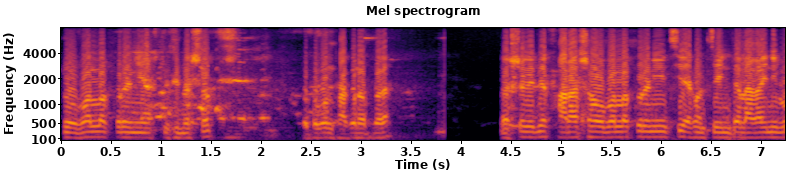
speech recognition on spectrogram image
তো ওভারলক করে নিয়ে আসতেছি দর্শক। কতক্ষণ থাকুন আপনারা? দর্শক, এই যে ফাড়া সহ ওভারলক করে নিয়েছি, এখন চেইনটা লাগাই নিব।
